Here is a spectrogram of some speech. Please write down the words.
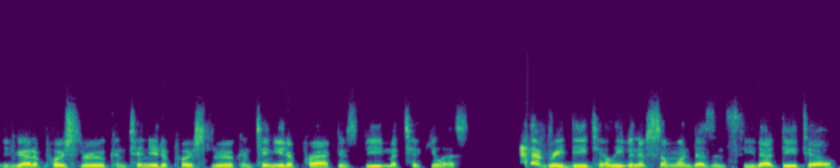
You've got to push through, continue to push through, continue to practice, be meticulous. Every detail, even if someone doesn't see that detail,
